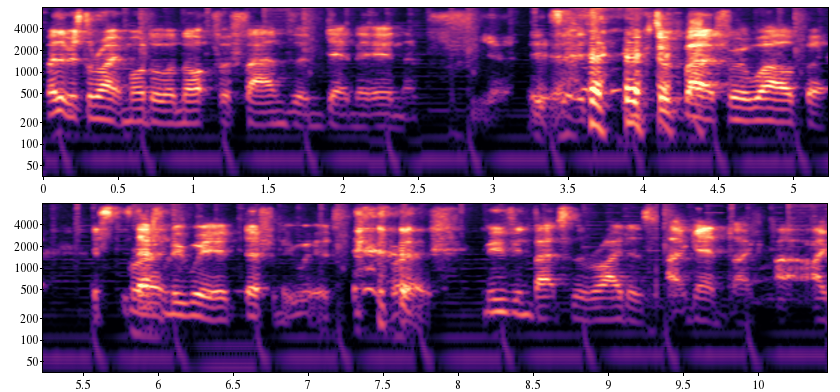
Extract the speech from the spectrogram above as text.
whether it's the right model or not for fans and getting it in, yeah, it's, yeah. It's, we can talk about it for a while, but it's, it's right. definitely weird. Definitely weird. Right. Moving back to the riders again, like I, I,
